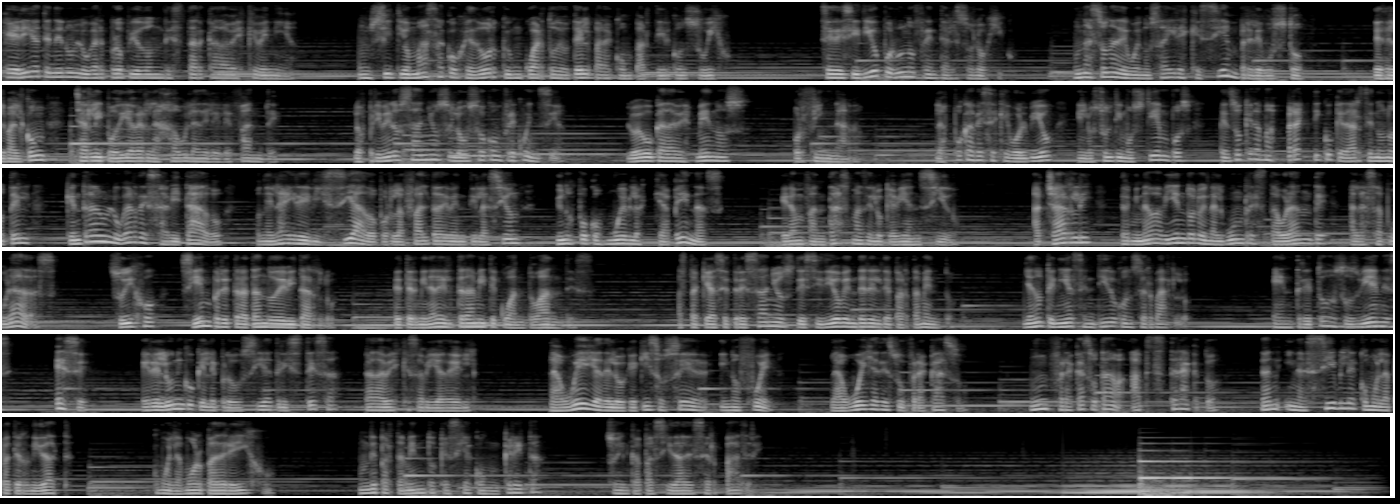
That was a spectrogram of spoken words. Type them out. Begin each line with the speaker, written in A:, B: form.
A: Quería tener un lugar propio donde estar cada vez que venía, un sitio más acogedor que un cuarto de hotel para compartir con su hijo. Se decidió por uno frente al zoológico, una zona de Buenos Aires que siempre le gustó. Desde el balcón, Charlie podía ver la jaula del elefante. Los primeros años lo usó con frecuencia, luego cada vez menos, por fin nada. Las pocas veces que volvió en los últimos tiempos, pensó que era más práctico quedarse en un hotel que entrar a un lugar deshabitado, con el aire viciado por la falta de ventilación y unos pocos muebles que apenas eran fantasmas de lo que habían sido. A Charlie terminaba viéndolo en algún restaurante a las apuradas, su hijo siempre tratando de evitarlo, de terminar el trámite cuanto antes, hasta que hace tres años decidió vender el departamento. Ya no tenía sentido conservarlo. Entre todos sus bienes, ese era el único que le producía tristeza cada vez que sabía de él. La huella de lo que quiso ser y no fue, la huella de su fracaso. Un fracaso tan abstracto, tan inasible como la paternidad, como el amor padre-hijo. Un departamento que hacía concreta su incapacidad de ser padre.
